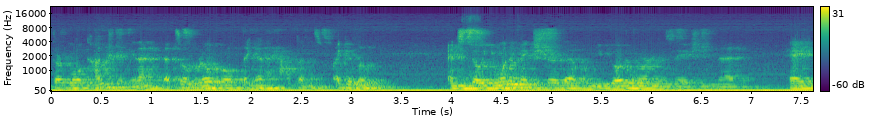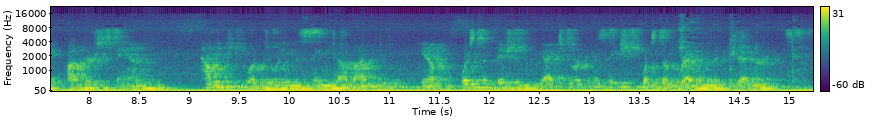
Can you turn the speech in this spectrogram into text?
third world country. I mean, that, that's a real world thing that happens regularly. And so you want to make sure that when you go to an organization that, hey, understand how many people are doing the same job I'm doing? You know, what's the vision for the IT organization? What's the revenue it generates?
